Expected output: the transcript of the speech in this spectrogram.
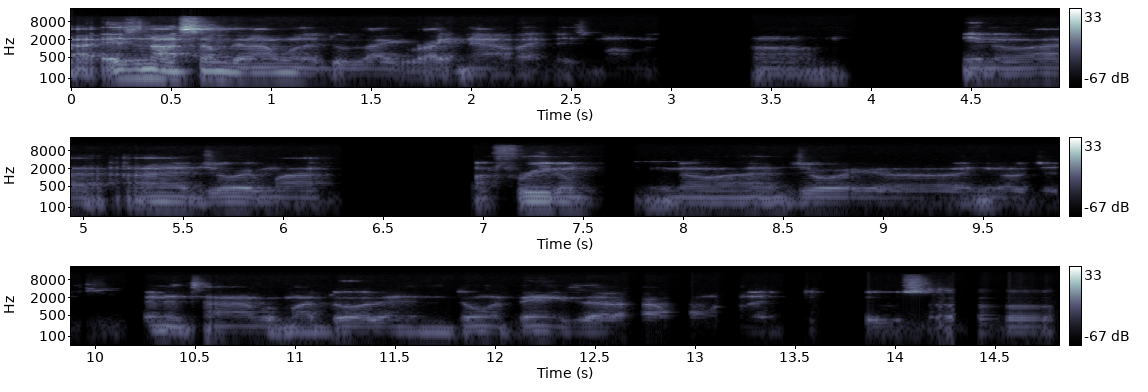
uh, it's not something I want to do like right now at this moment. Um, you know, I I enjoy my my freedom. You know, I enjoy uh, you know just spending time with my daughter and doing things that I want to do. So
